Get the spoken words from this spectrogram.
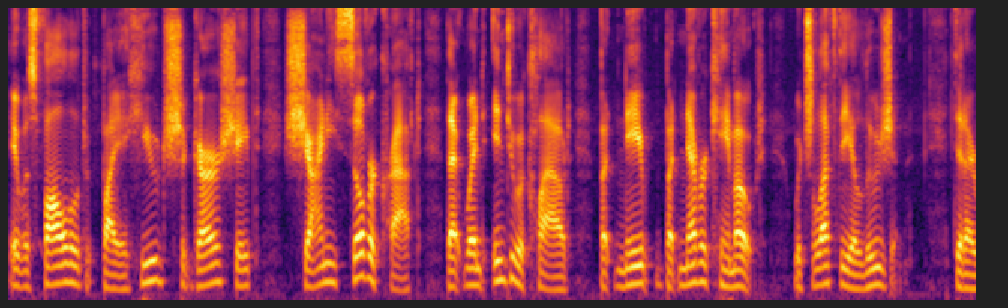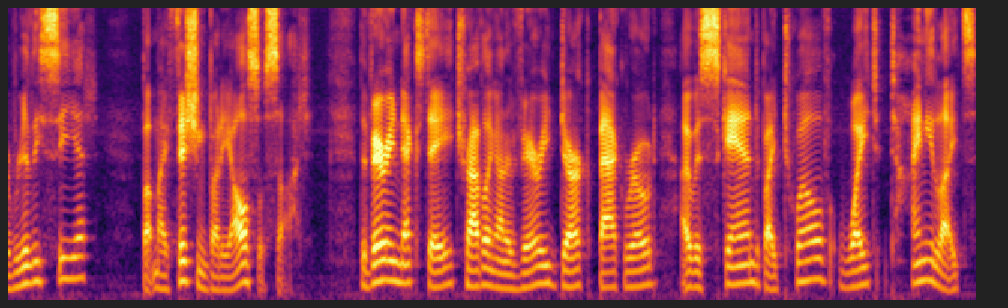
It was followed by a huge cigar shaped, shiny silver craft that went into a cloud but, ne- but never came out, which left the illusion. Did I really see it? But my fishing buddy also saw it. The very next day, traveling on a very dark back road, I was scanned by 12 white tiny lights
